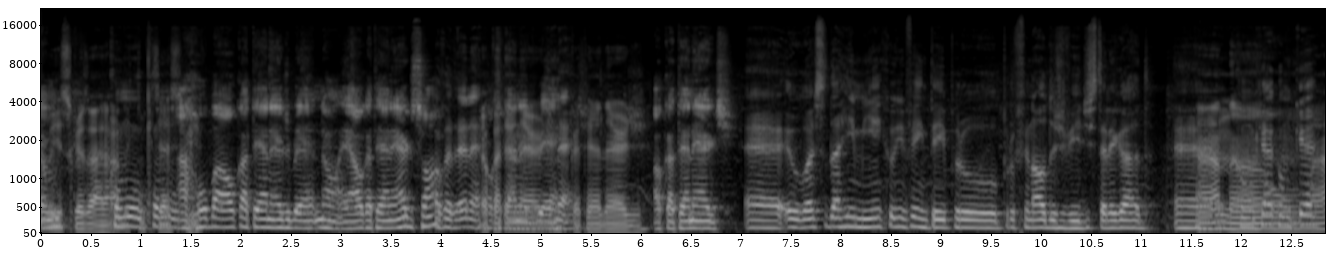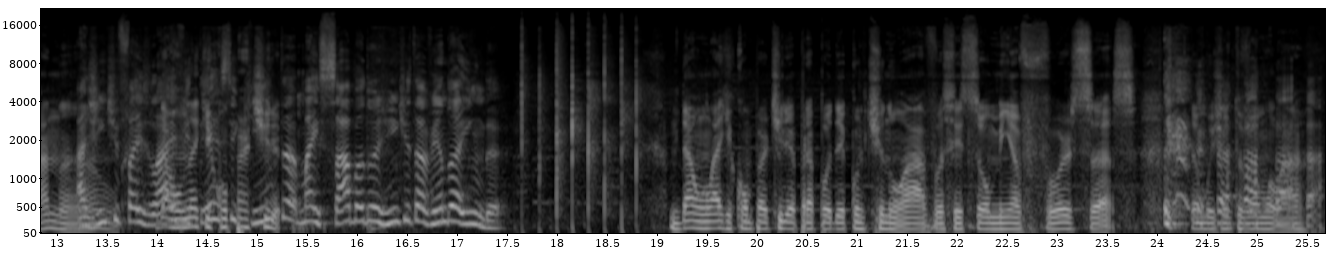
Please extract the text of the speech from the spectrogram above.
stories, coisa arada. Como- como-. Arroba Alcateia Nerd BR. Não, é Alcateia Nerd só? Alcateia, Caté Alcateia Nerd, Nerd. é Nerd. Alcateia Nerd. É, eu gosto da riminha que eu inventei pro, pro final dos vídeos, tá ligado? É, Ah, não. Como que é? Como que é? Ah, não. A gente faz live terça e compartilha. quinta, mas sábado a gente tá vendo ainda. Dá um like e compartilha pra poder continuar. Vocês são minhas forças. Tamo junto, vamos lá.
